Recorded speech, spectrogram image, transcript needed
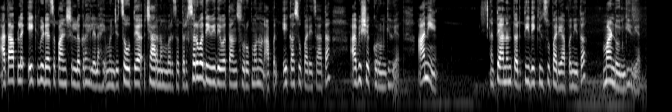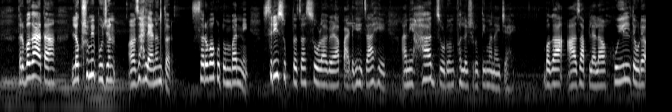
आता आपलं एक विड्याचं पान शिल्लक राहिलेलं आहे म्हणजे चौथ्या चार नंबरचं. तर सर्व देवी देवतांस्वरूप म्हणून आपण एका सुपारीचा आता अभिषेक करून घेऊयात. आणि त्यानंतर ती देखील सुपारी आपण इथं मांडून घेऊयात. तर बघा आता लक्ष्मीपूजन झाल्यानंतर सर्व कुटुंबांनी श्रीसुक्तचा सोळा वेळा पाठ घ्यायचा आहे आणि हात जोडून फलश्रुती म्हणायची आहे. बघा आज आपल्याला होईल तेवढ्या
